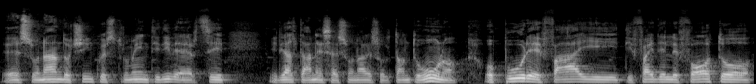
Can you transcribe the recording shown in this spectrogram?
eh, suonando cinque strumenti diversi in realtà ne sai suonare soltanto uno, oppure fai, ti fai delle foto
